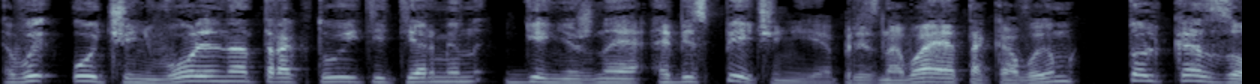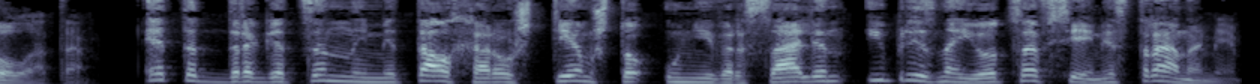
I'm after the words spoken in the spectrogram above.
Вы очень вольно трактуете термин «денежное обеспечение», признавая таковым только золото. Этот драгоценный металл хорош тем, что универсален и признается всеми странами.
